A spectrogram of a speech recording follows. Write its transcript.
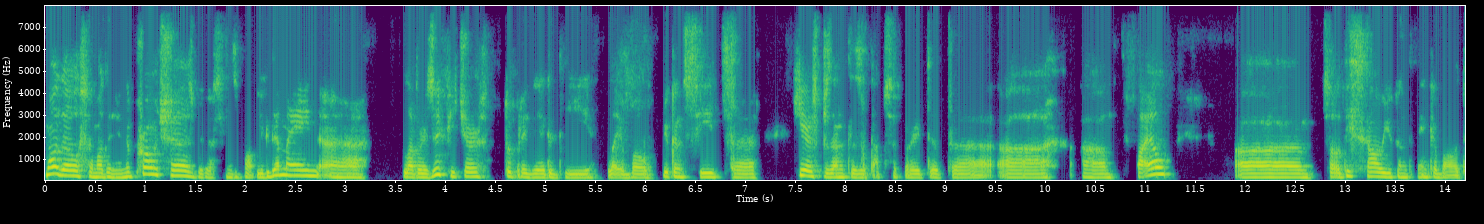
models or modeling approaches because it's public domain, uh, leverage the features to predict the label. You can see it uh, here is presented as a tab separated uh, uh, um, file. Um, so this is how you can think about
